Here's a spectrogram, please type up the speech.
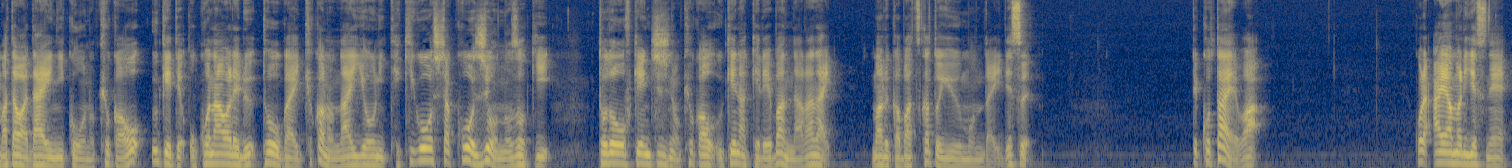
または第2項の許可を受けて行われる当該許可の内容に適合した工事を除き、都道府県知事の許可を受けなければならない、丸か×かという問題です。で、答えは、これ誤りですね。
